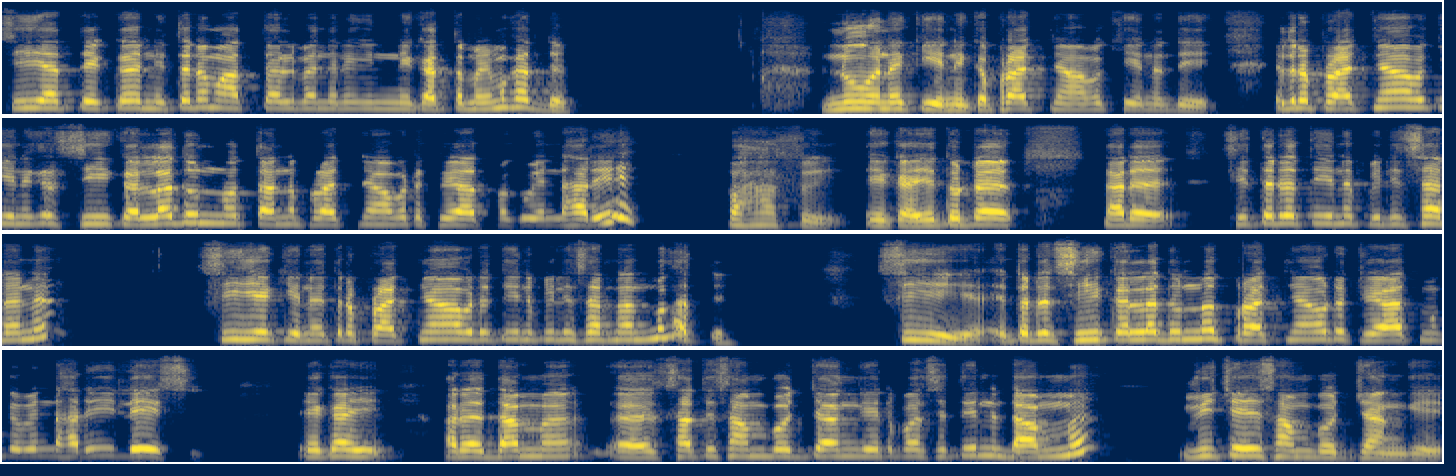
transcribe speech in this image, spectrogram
සීහත් එක නිතරම අත්තල් බැඳන ඉන්න කත්තමම ගදද. නුවන කියන එක ප්‍රඥාව කියන දේ. එතර ප්‍රඥාව කියන එක සී කල්ල දුන්නොත් අන්න ප්‍රඥාවට ක්‍රියාත්මක වෙන්න හරි පහසුයි. ඒක එතොට අර සිතර තියෙන පිළිසරණ සීහ කියන එතර ප්‍රඥාවට තියෙන පිළිසරණත්ම ගත්තේ. සීය එතොට සී කල්ල දුන්නොත් ප්‍රඥාවට ක්‍රියාත්මක වෙන්න හරි ලේසි. ඒකයි අර දම්ම සති සම්බෝජ්ජන්ගේට පස්ස තියන දම්ම විචේ සම්බෝජ්ජන්ගේ.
